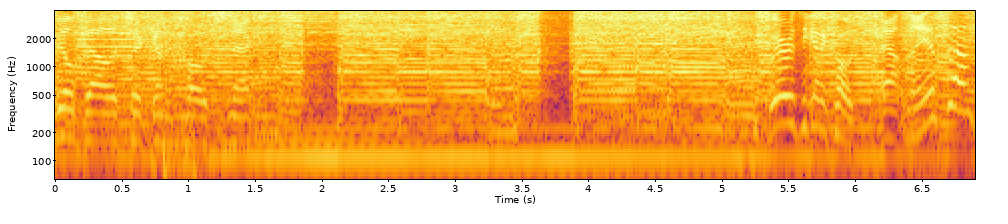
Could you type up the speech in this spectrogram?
Bill Belichick going to coach next? Where is he going to coach? Atlanta?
